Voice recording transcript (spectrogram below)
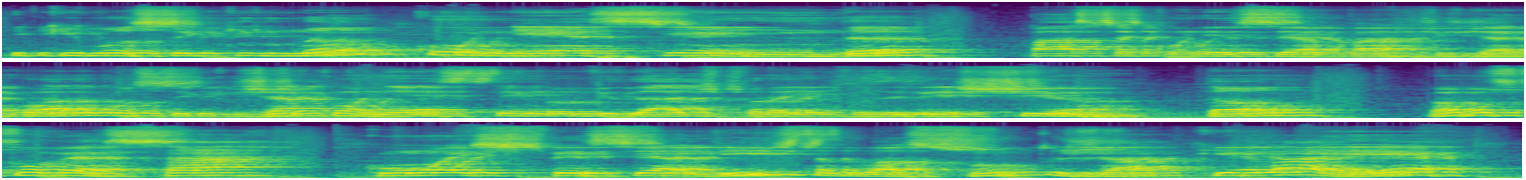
e que você que não conhece ainda, passe a conhecer a partir de agora. Você que já conhece, tem novidades por aí, inclusive este ano. Então, vamos conversar com a especialista do assunto, já que ela é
